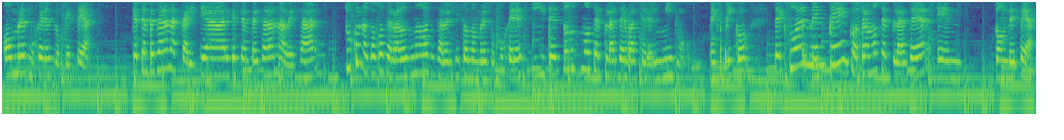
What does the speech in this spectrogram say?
hombres, mujeres, lo que sea, que te empezaran a acariciar, que te empezaran a besar. Tú con los ojos cerrados no vas a saber si son hombres o mujeres y de todos modos el placer va a ser el mismo. ¿Me explico? Sexualmente encontramos el placer en donde sea,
